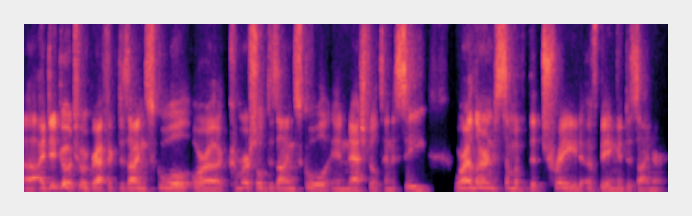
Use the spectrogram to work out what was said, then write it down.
Uh, I did go to a graphic design school or a commercial design school in Nashville, Tennessee, where I learned some of the trade of being a designer.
